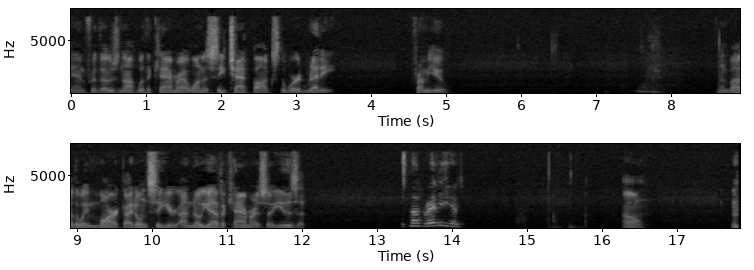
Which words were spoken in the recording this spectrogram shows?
And for those not with a camera, I want to see chat box the word ready from you. And by the way, Mark, I don't see your, I know you have a camera, so use it. It's not ready yet. Oh.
